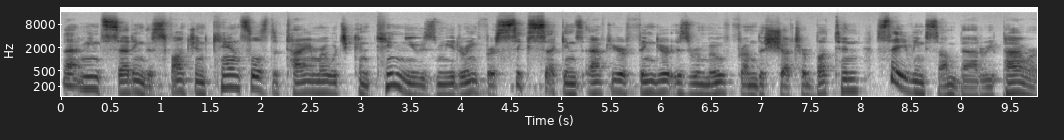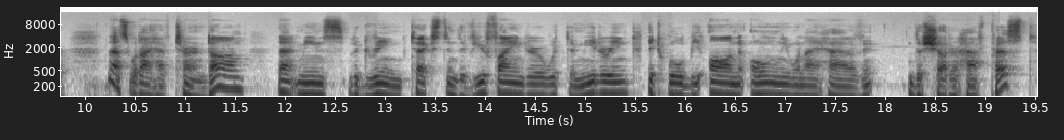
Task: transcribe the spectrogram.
That means setting this function cancels the timer which continues metering for 6 seconds after your finger is removed from the shutter button, saving some battery power. That's what I have turned on. That means the green text in the viewfinder with the metering, it will be on only when I have the shutter half pressed.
